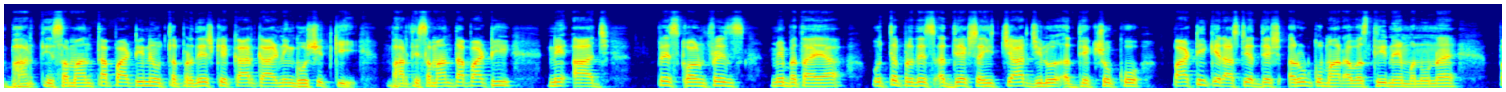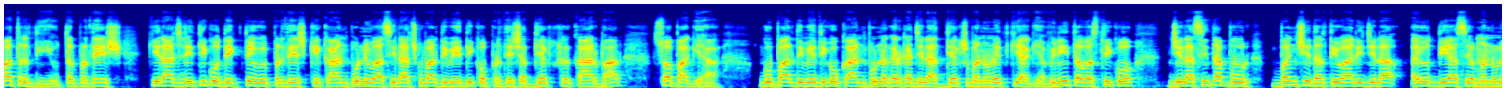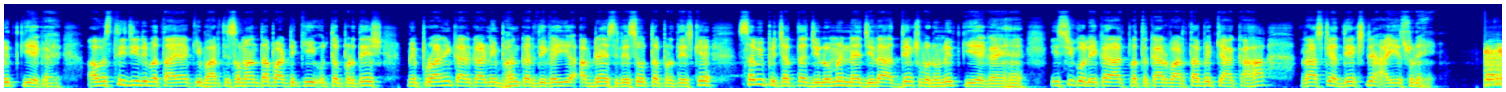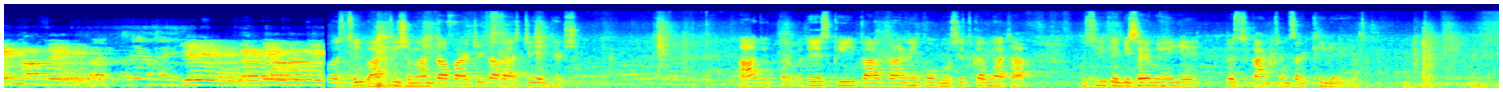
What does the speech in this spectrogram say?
भारतीय समानता पार्टी ने उत्तर प्रदेश के कार्यकारिणी घोषित की। भारतीय समानता पार्टी ने आज प्रेस कॉन्फ्रेंस में बताया, उत्तर प्रदेश अध्यक्ष सहित चार जिलों अध्यक्षों को पार्टी के राष्ट्रीय अध्यक्ष अरुण कुमार अवस्थी ने मनोनयन पत्र दिए। उत्तर प्रदेश की राजनीति को देखते हुए प्रदेश के कानपुर निवासी राजकुमार द्विवेदी को प्रदेश अध्यक्ष का कार्यभार सौंपा गया। गोपाल द्विवेदी को कानपुर नगर का जिला अध्यक्ष मनोनीत किया गया। विनीत अवस्थी को जिला सीतापुर बंशीधर तिवारी जिला अयोध्या से मनोनीत किए गए। अवस्थी जी ने बताया कि भारतीय समानता पार्टी की उत्तर प्रदेश में पुरानी कार्यकारिणी भंग कर दी गई है। अब नए सिरे से उत्तर प्रदेश के सभी पिछहत्तर जिलों में नए जिला अध्यक्ष मनोनीत किए गए हैं। इसी को लेकर आज पत्रकार वार्ता में क्या कहा राष्ट्रीय अध्यक्ष ने आइए सुने। अवस्थी भारतीय समानता पार्टी का राष्ट्रीय अध्यक्ष। हूँ। आज उत्तर प्रदेश की कार्यकारिणी को घोषित करना था। उसी के विषय में ये प्रेस कॉन्फ्रेंस रखी गई है।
